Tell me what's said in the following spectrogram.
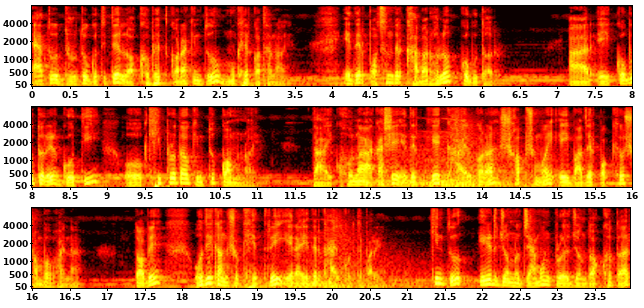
এত দ্রুত গতিতে লক্ষ্যভেদ করা কিন্তু মুখের কথা নয়। এদের পছন্দের খাবার হলো কবুতর। আর এই কবুতরের গতি ও ক্ষিপ্রতাও কিন্তু কম নয়। তাই খোলা আকাশে এদেরকে ঘায়েল করা সবসময় এই বাজের পক্ষেও সম্ভব হয় না। তবে অধিকাংশ ক্ষেত্রেই এরা এদের ঘায়েল করতে পারে। কিন্তু এর জন্য যেমন প্রয়োজন দক্ষতার,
